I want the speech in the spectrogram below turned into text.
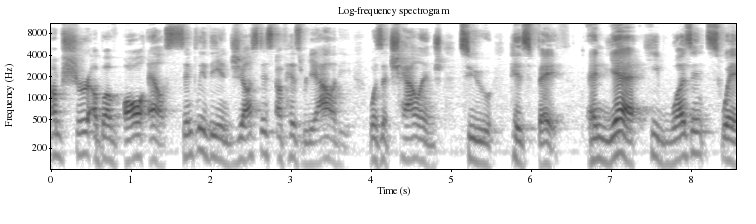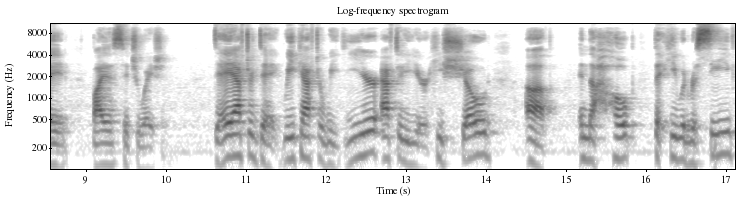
I'm sure above all else, simply the injustice of his reality was a challenge to his faith. And yet, he wasn't swayed by his situation. Day after day, week after week, year after year, he showed up in the hope that he would receive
